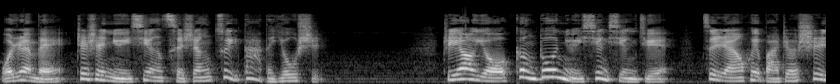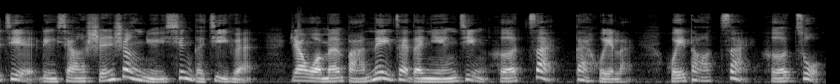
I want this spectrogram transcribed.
我认为这是女性此生最大的优势。只要有更多女性醒觉，自然会把这世界领向神圣女性的纪元，让我们把内在的宁静和在带回来，回到在和做。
